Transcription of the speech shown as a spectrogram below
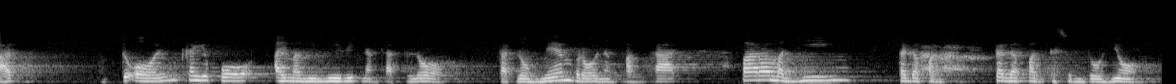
At doon kayo po ay mamimili ng tatlo, tatlong membro ng pangkat para maging tagapag, tagapagkasundo nyo.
